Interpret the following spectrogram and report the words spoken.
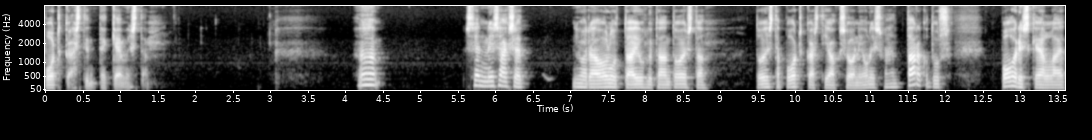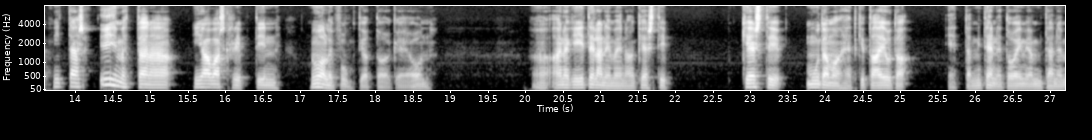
podcastin tekemistä. Sen lisäksi, että juodaan olutta ja juhlitaan toista, toista podcast-jaksoa, niin olisi vähän tarkoitus pohdiskella, että mitä ihmettä nämä JavaScriptin nuolifunktiot oikein on. Ainakin itselläni meinaan kesti, kesti muutama hetki tajuta, että miten ne toimii ja mitä ne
